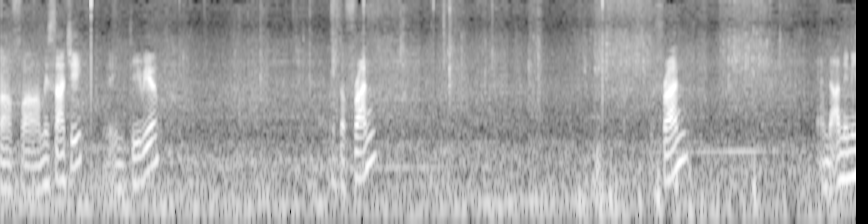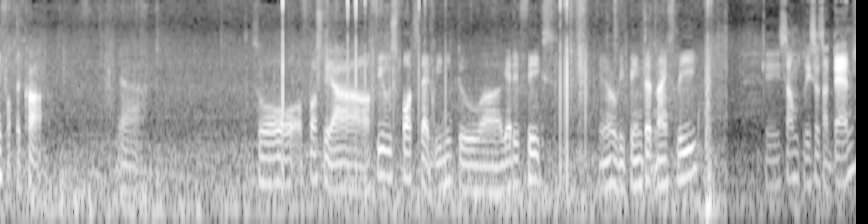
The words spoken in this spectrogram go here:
of uh, Mr Hachi, the interior. It's the front, front, and the underneath of the car. Yeah so of course there are a few spots that we need to uh, get it fixed you know repainted nicely. Okay some places are done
